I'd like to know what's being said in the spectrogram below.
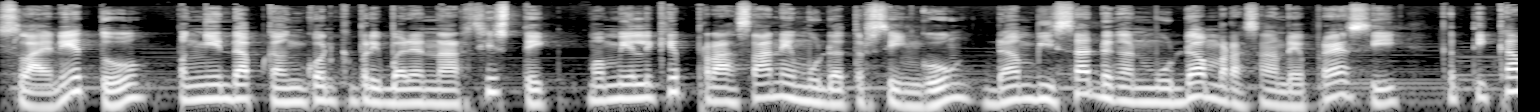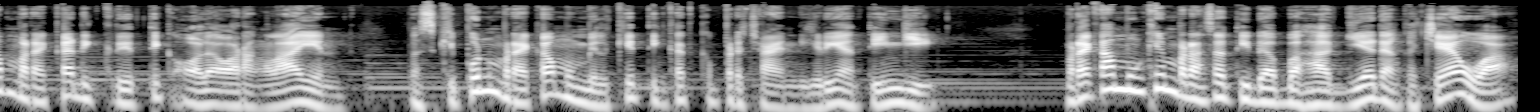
Selain itu, pengidap gangguan kepribadian narsistik memiliki perasaan yang mudah tersinggung dan bisa dengan mudah merasakan depresi ketika mereka dikritik oleh orang lain, meskipun mereka memiliki tingkat kepercayaan diri yang tinggi. Mereka mungkin merasa tidak bahagia dan kecewa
